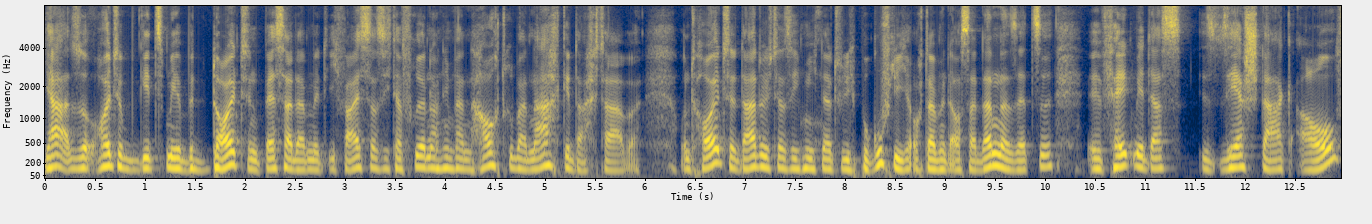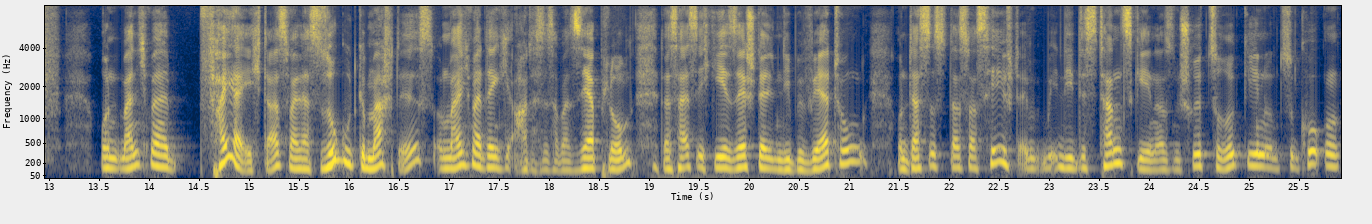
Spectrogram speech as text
Ja, also heute geht es mir bedeutend besser damit. Ich weiß, dass ich da früher noch nicht mal einen Hauch drüber nachgedacht habe. Und heute, dadurch, dass ich mich natürlich beruflich auch damit auseinandersetze, äh, fällt mir das sehr stark auf. Und manchmal feiere ich das, weil das so gut gemacht ist. Und manchmal denke ich, oh, das ist aber sehr plump. Das heißt, ich gehe sehr schnell in die Bewertung und das ist das, was hilft, in die Distanz gehen, also einen Schritt zurückgehen und zu gucken,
